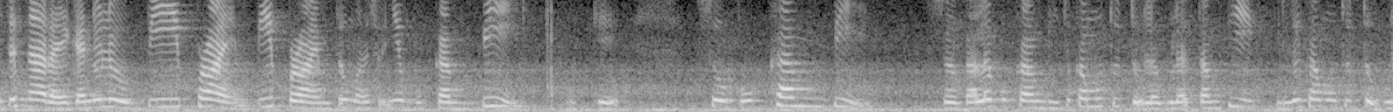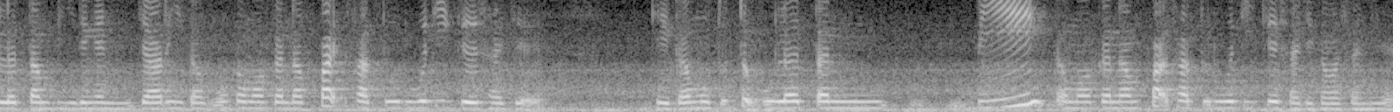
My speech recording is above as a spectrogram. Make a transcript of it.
Kita senaraikan dulu B prime. B prime tu maksudnya bukan B. Okay. So bukan B. So kalau bukan B tu kamu tutuplah bulatan B. Bila kamu tutup bulatan B dengan jari kamu, kamu akan dapat 1, 2, 3 saja. Okay, kamu tutup bulatan B kamu akan nampak 1 2 3 saja kawasan dia.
